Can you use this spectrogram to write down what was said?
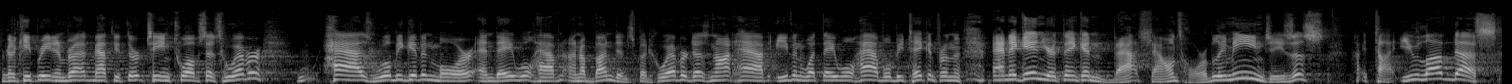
I'm going to keep reading. Matthew 13, 12 says, Whoever has will be given more, and they will have an abundance. But whoever does not have, even what they will have, will be taken from them. And again, you're thinking, That sounds horribly mean, Jesus. I thought you loved us.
